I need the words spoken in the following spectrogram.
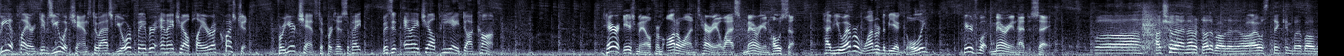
Player gives you a chance to ask your favorite NHL player a question. For your chance to participate, visit NHLPA.com. Tarek Ishmael from Ottawa, Ontario asked Marian Hossa, Have you ever wanted to be a goalie? Here's what Marian had to say. Well, actually, I never thought about it. You know, I was thinking about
